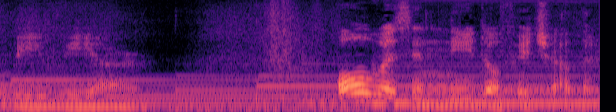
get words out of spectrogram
we, we are always in need of each other.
